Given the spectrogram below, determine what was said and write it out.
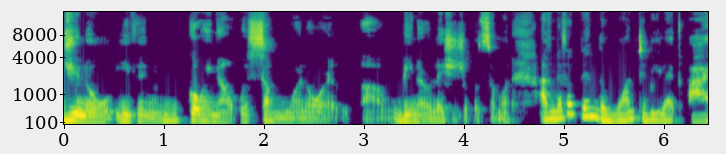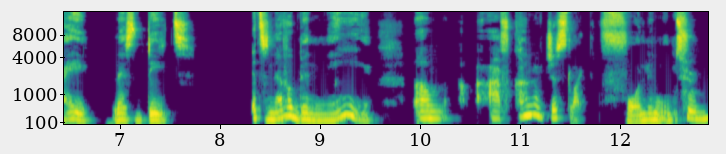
you know, even going out with someone or um, being in a relationship with someone. I've never been the one to be like, I, let's date it's never been me. Um, I've kind of just like fallen into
